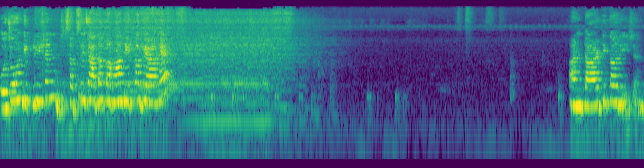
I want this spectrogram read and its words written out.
ozone depletion सबसे ज़्यादा कहाँ देखा गया है? अंटार्कटिका रीजन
